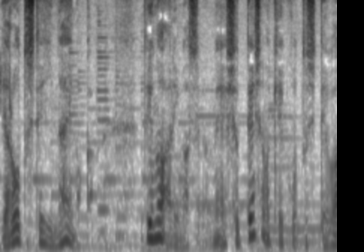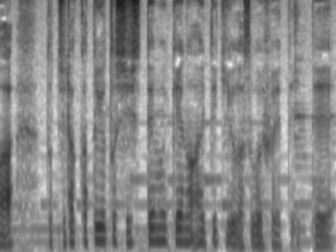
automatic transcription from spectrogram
やろうとしていないのかっていうのはありますよね。出店者の傾向としてはどちらかというとシステム系の IT 企業がすごい増えていて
